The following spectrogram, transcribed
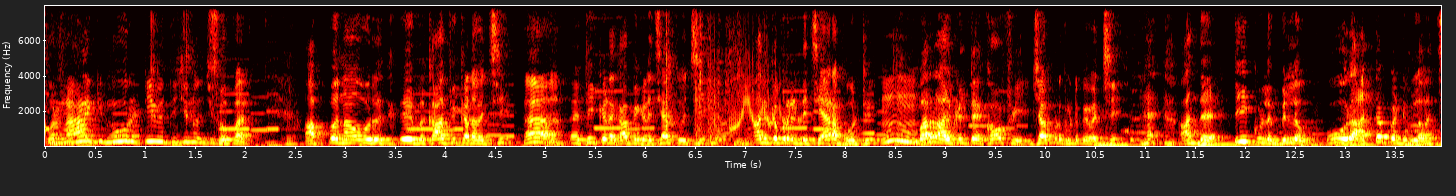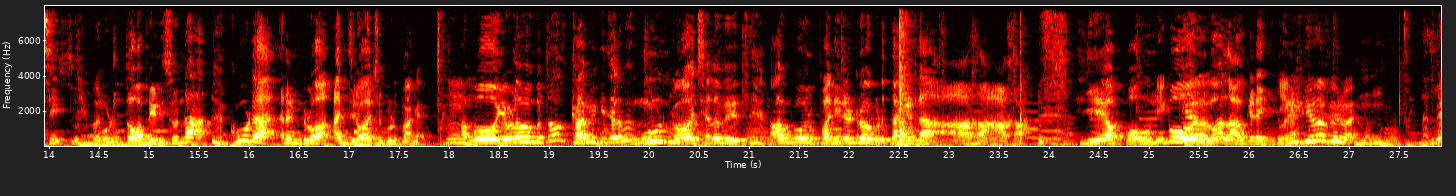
ஒரு நாளைக்கு நூறு டீ வித்துச்சுன்னு வச்சுக்கோ. சூப்பர். அப்ப நான் ஒரு காஃபி கடை வச்சு டீ கடை காஃபி கடை சேர்த்து வச்சு அதுக்கப்புறம் ரெண்டு சேரை போட்டு வர ஆட்கள்கிட்ட காஃபி ஜம்னு கொண்டு போய் வச்சு அந்த டீக்குள்ள பில்ல ஒரு அட்டைப்பெட்டிக்குள்ள வச்சு கொடுத்தோம் அப்படின்னு சொன்னா கூட ரெண்டு ரூபா அஞ்சு ரூபா வச்சு கொடுப்பாங்க. அப்போ எவ்வளவு மொத்தம்? காஃபிக்கு செலவு? மூணு ரூபா. செலவு. அவங்க ஒரு பன்னிரெண்டு ரூபா கொடுத்தாங்கன்னா ஆஹா ஆஹா. ஏ அப்பா ஒன்பது ரூபா லாபம் கிடைக்கும் நல்ல.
